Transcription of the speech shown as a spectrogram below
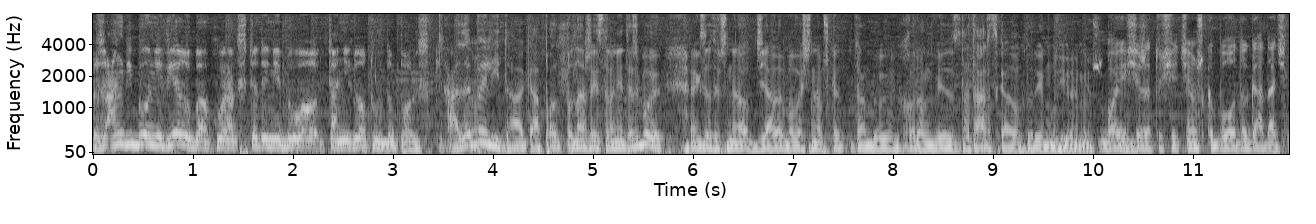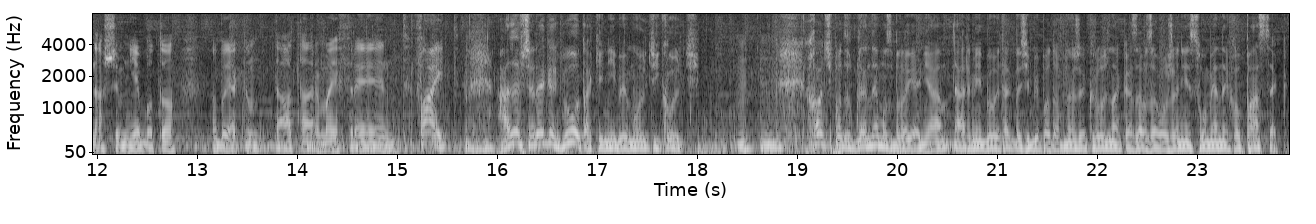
Z Anglii było niewielu, bo akurat wtedy nie było tanich lotów do Polski. Ale byli tak, a po, po naszej stronie też były egzotyczne oddziały, bo właśnie na przykład tam były chorągwie z tatarska, o której mówiłem już. Boję się, że tu się ciężko było dogadać naszym, nie? Bo to, no bo jak tam Tatar, my friend, fight! Ale w szeregach było takie niby multikulti. Choć pod względem uzbrojenia armie były tak do siebie podobne, że król nakazał założenie słomianych opasek,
